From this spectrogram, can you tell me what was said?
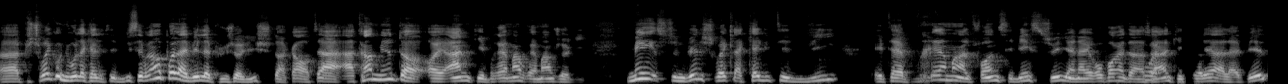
Euh, puis je trouvais qu'au niveau de la qualité de vie, c'est vraiment pas la ville la plus jolie, je suis d'accord. À, à 30 minutes, à Anne qui est vraiment, vraiment jolie. Mais c'est une ville, je trouvais que la qualité de vie était vraiment le fun. C'est bien situé. Il y a un aéroport international qui est collé à la ville.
